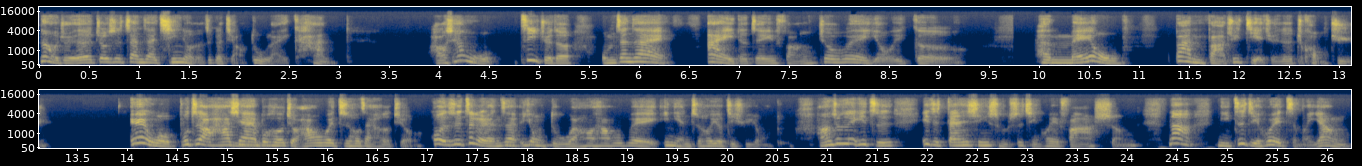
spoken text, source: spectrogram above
那我觉得就是站在亲友的这个角度来看，好像我。自己觉得，我们站在爱的这一方，就会有一个很没有办法去解决的恐惧，因为我不知道他现在不喝酒，他会不会之后再喝酒，或者是这个人在用毒，然后他会不会一年之后又继续用毒，好像就是一直一直担心什么事情会发生。那你自己会怎么样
